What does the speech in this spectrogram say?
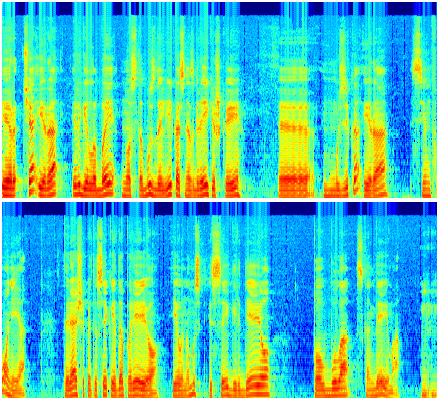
Ir čia yra irgi labai nuostabus dalykas, nes graikiškai e, muzika yra simfonija. Tai reiškia, kad jisai, kai da parėjo į namus, jisai girdėjo tobulą skambėjimą. Mhm.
